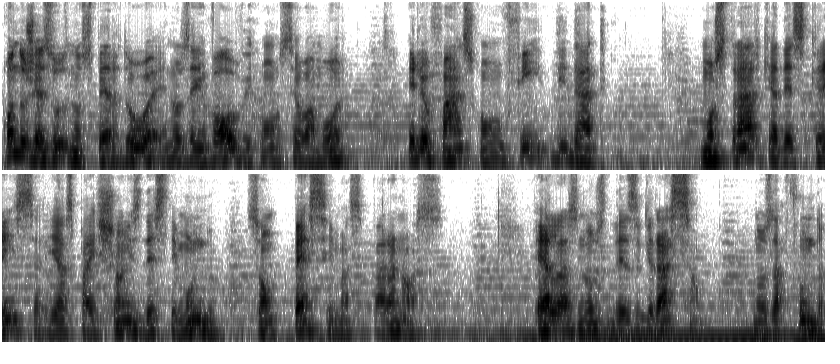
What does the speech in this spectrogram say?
Quando Jesus nos perdoa e nos envolve com o seu amor, ele o faz com um fim didático mostrar que a descrença e as paixões deste mundo são péssimas para nós elas nos desgraçam, nos afundam.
